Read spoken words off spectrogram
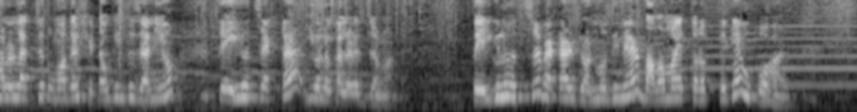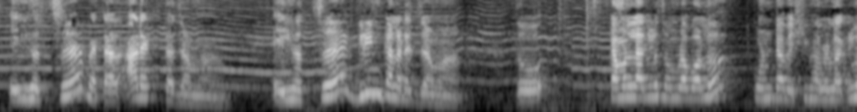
ভালো লাগছে তোমাদের সেটাও কিন্তু জানিও। তো এই হচ্ছে একটা ইয়েলো কালারের জামা। তো এইগুলো হচ্ছে বেটার জন্মদিনের বাবা মায়ের তরফ থেকে উপহার। এই হচ্ছে বেটার আরেকটা জামা। এই হচ্ছে গ্রিন কালারের জামা। তো কেমন লাগল তোমরা বলো? কোনটা বেশি ভালো লাগল?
